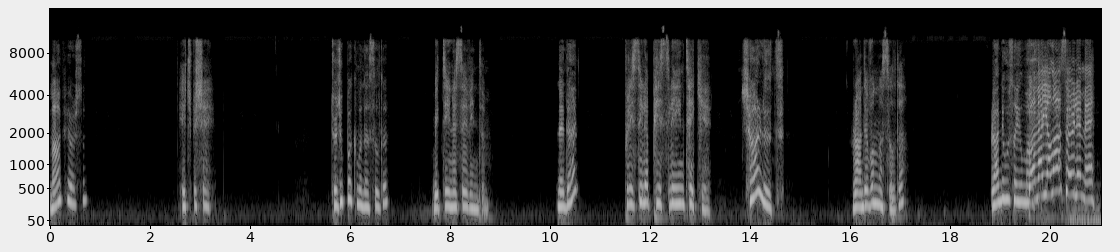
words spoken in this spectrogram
Ne yapıyorsun? Hiçbir şey. Çocuk bakımı nasıldı? Bittiğine sevindim. Neden? Priscilla pisliğin teki. Charlotte. Randevun nasıldı? Randevu sayılmaz. Bana yalan söyleme.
